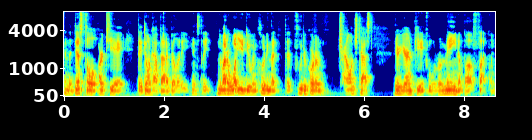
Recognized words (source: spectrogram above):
In the distal RTA, they don't have that ability. And so they, no matter what you do, including the, the fludrocortisone challenge test, their urine pH will remain above 5.5.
